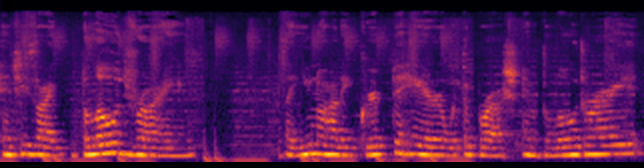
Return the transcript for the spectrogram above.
and she's like blow drying like you know how they grip the hair with a brush and blow dry it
